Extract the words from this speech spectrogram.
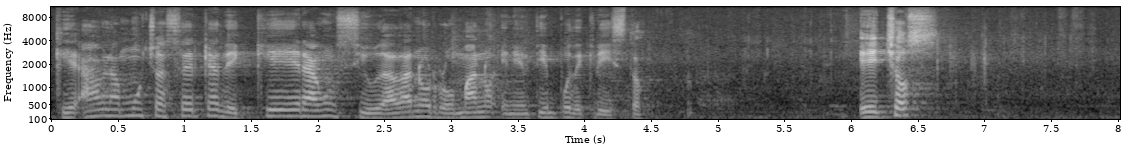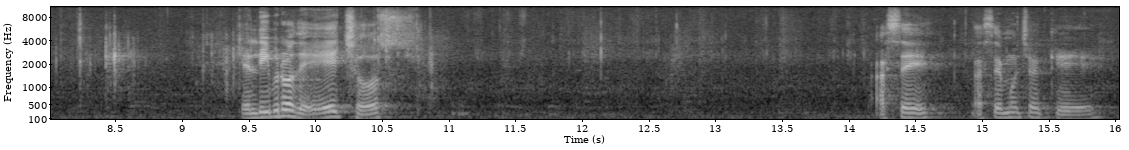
que hablan mucho acerca de qué era un ciudadano romano en el tiempo de Cristo. Hechos, el libro de Hechos, hace, hace mucho que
